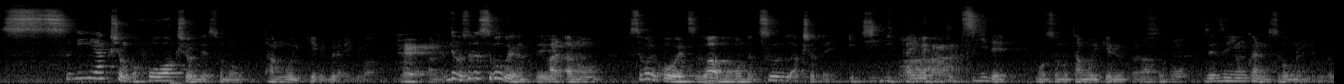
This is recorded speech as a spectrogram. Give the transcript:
3アクションか4アクションでその単語いけるぐらいにはでもそれはすごくじゃなくて、はい。あのすごい高越はもう本当に2アクションで 1, 1回目食って次でもうその単語いけるから全然4回なんてすごくないんだけど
